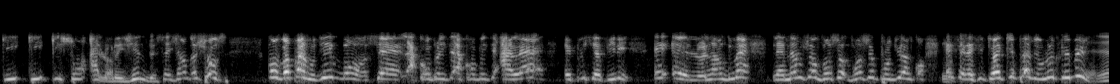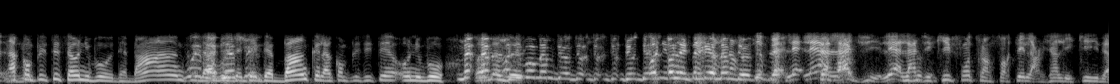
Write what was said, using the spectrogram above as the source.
qui, qui, qui sont à l'origine de ce genre de choses. On ne va pas nous dire, bon, c'est la complicité, la complicité à l'air, et puis c'est fini. Et, et le lendemain, les mêmes choses vont se, vont se produire encore. Et c'est les citoyens qui perdent de l'autre tribut. La complicité, c'est au niveau des banques, Oui, la- des, sûr. des- des banques, la complicité au niveau. Mais, euh, même de- au niveau même de, de, de, Au niveau- non, même de... les, aladji, les aladji qui font transporter l'argent liquide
